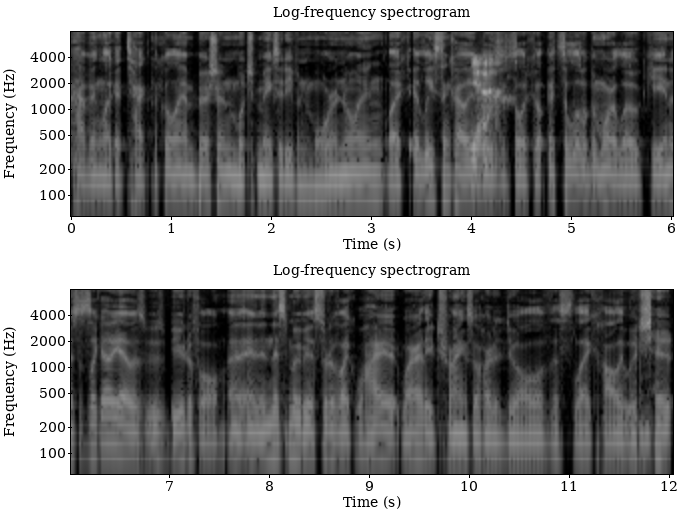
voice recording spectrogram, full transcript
having like a technical ambition, which makes it even more annoying. Like at least in Kaili Yeah. Blues, it's like a, it's a little bit more low key, and it's just like, oh yeah, it was it was beautiful. And, and in this movie, it's sort of like, why why are they trying so hard to do all of this like Hollywood shit?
